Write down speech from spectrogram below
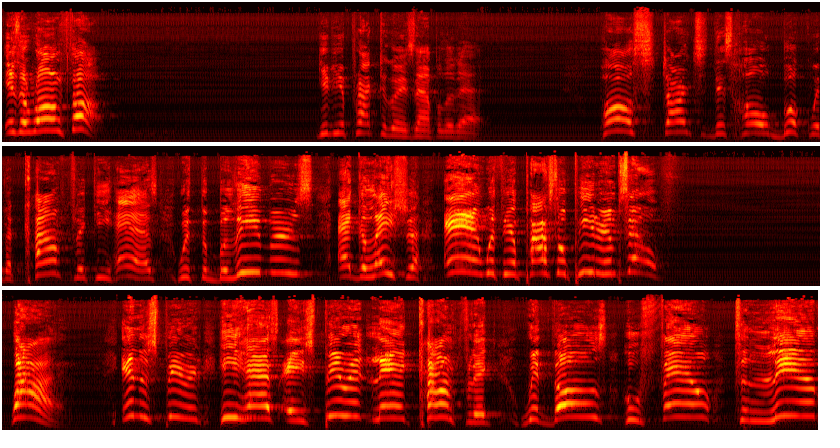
is a wrong thought. Give you a practical example of that. Paul starts this whole book with a conflict he has with the believers at Galatia and with the Apostle Peter himself. Why? In the Spirit, he has a spirit led conflict with those who fail to live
